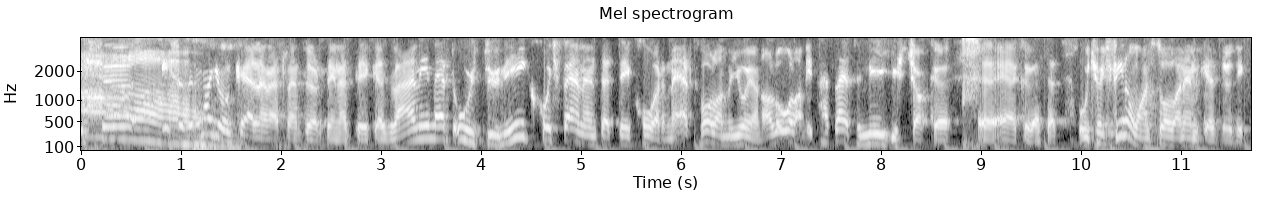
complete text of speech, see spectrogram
És, ö, és ez egy nagyon kellemetlen történetté kezd válni, mert úgy tűnik, hogy felmentették Hornert valami olyan alól, amit hát lehet, hogy mégiscsak elkövetett. Úgyhogy finoman szólva nem kezdődik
